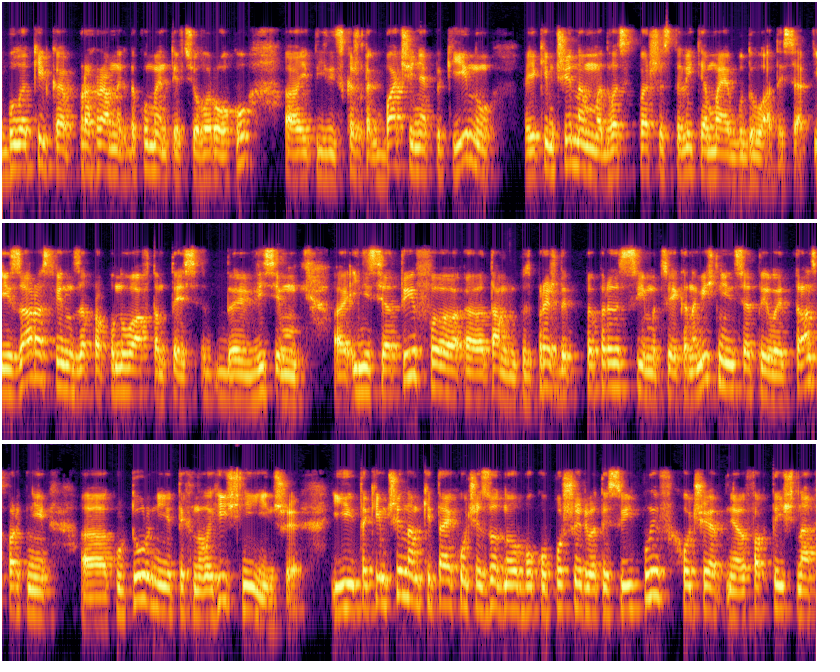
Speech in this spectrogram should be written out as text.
було кілька програмних документів цього року, скажімо так, бачення Пекіну яким чином 21 століття має будуватися. І зараз він запропонував там десь вісім е, ініціатив. е, Там прежде передусім це економічні ініціативи, транспортні, е, культурні, технологічні і інші. І таким чином Китай хоче з одного боку поширювати свій вплив, хоче е, фактично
